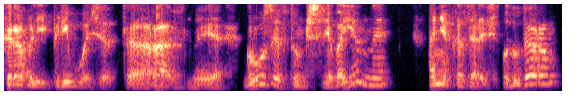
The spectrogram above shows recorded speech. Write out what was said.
корабли перевозят э, разные грузы, в том числе военные. Они оказались под ударом.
